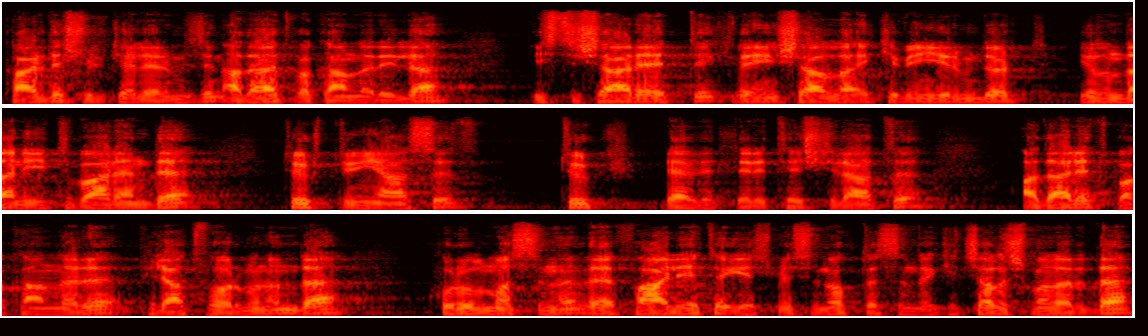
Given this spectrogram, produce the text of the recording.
kardeş ülkelerimizin adalet bakanlarıyla istişare ettik ve inşallah 2024 yılından itibaren de Türk Dünyası, Türk Devletleri Teşkilatı Adalet Bakanları platformunun da kurulmasını ve faaliyete geçmesi noktasındaki çalışmaları da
